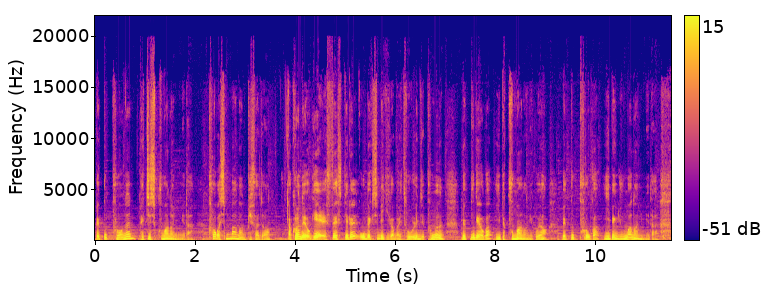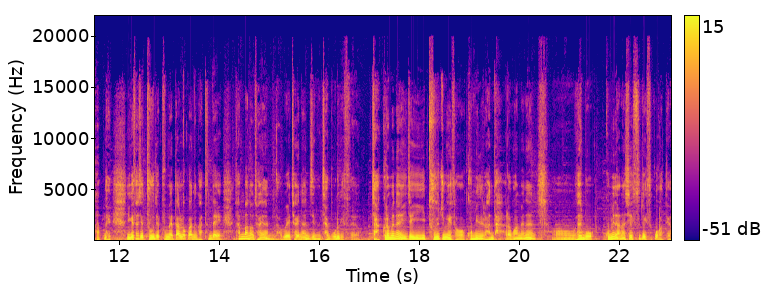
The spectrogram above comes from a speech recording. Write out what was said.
맥북 프로는 179만 원입니다. 프로가 10만 원 비싸죠. 아, 그런데 여기에 SSD를 512GB로 올린 제품은 맥북 에어가 209만 원이고요. 맥북 프로가 206만 원입니다. 네, 이게 사실 두 제품의 달러가는 같은데 3만 원 차이 납니다. 왜 차이 나는지는 잘 모르겠어요. 자, 그러면은 이제 이두 중에서 고민을 한다라고 하면은 어, 사실 뭐 고민 안 하실 수도 있을 것 같아요.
